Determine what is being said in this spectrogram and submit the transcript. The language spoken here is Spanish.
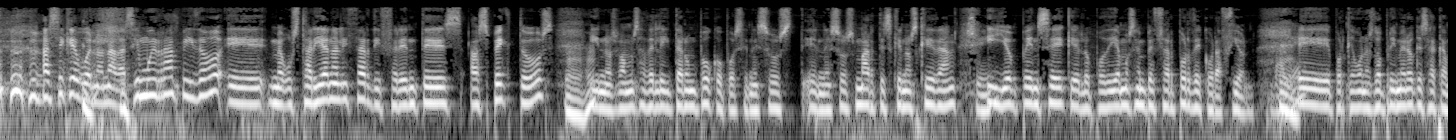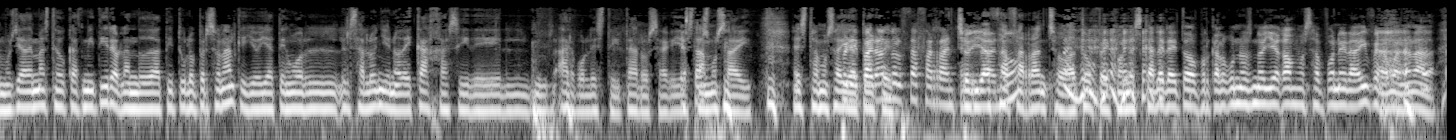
Así que bueno, nada, así muy rápido, eh, me gustaría analizar diferentes aspectos y nos vamos a deleitar un poco pues en esos, en esos martes que nos quedan. Sí. Y yo pensé que lo podíamos empezar por decoración. Eh, porque bueno, es lo primero que sacamos. Y además tengo que admitir, hablando de a título personal, que yo ya tengo el, el salón lleno de cajas y del árbol este y tal. O sea que ya Estás estamos ahí. Estamos ahí a Preparando tope. el zafarrancho El ya, ¿no? zafarrancho a tope, con escalera y todo, porque algunos no llegamos a poner ahí, pero bueno, nada.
